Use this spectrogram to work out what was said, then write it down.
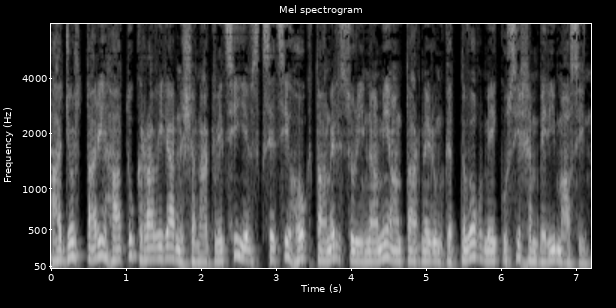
Հաջորդ տարի հատուկ ռավիրա նշանակվեցի եւ սկսեցի հոգ տանել Սուրինամի անտառներում գտնվող մեկուսի խմբերի մասին։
